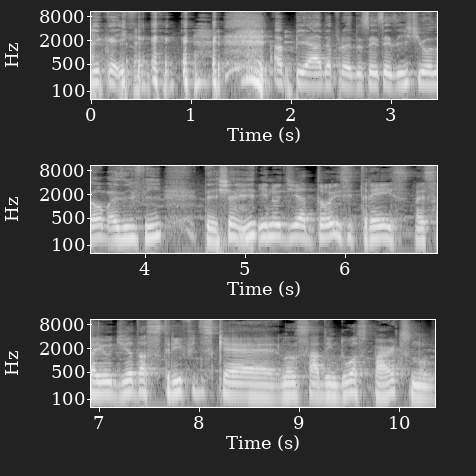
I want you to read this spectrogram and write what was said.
fica aí a piada pra não sei se existiu ou não, mas enfim, deixa aí. E no dia 2 e 3 vai sair o dia das Trífides, que é lançado em duas partes, no,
